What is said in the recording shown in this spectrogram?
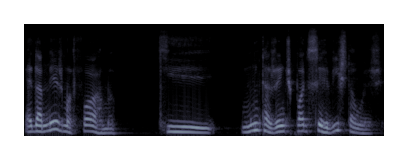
É da mesma forma que muita gente pode ser vista hoje.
